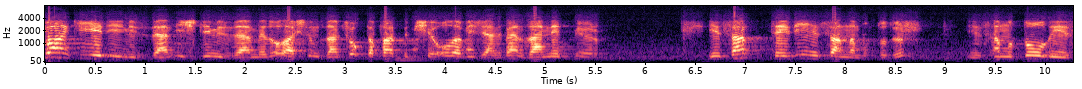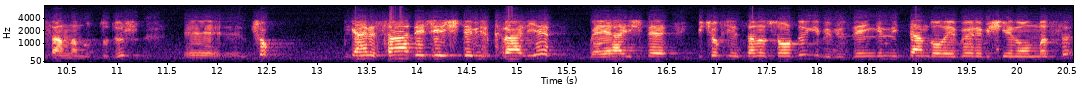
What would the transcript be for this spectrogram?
şu anki yediğimizden, içtiğimizden ve dolaştığımızdan çok da farklı bir şey olabileceğini ben zannetmiyorum. İnsan sevdiği insanla mutludur. İnsan mutlu olduğu insanla mutludur. Eee, çok yani sadece işte bir kraliyet veya işte birçok insanın sorduğu gibi bir zenginlikten dolayı böyle bir şeyin olması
